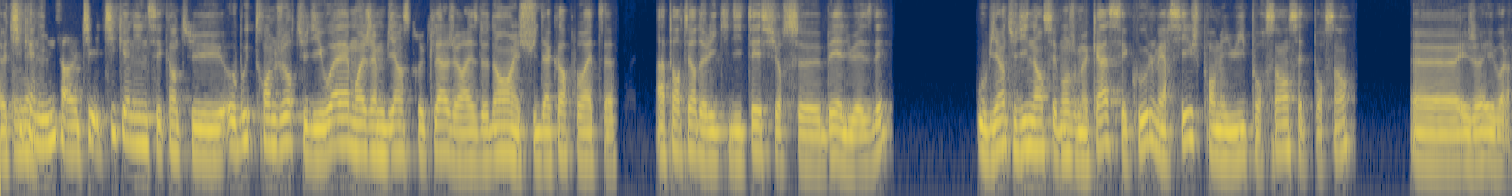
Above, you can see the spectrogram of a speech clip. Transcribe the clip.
Euh, chicken in, chicken in, c'est quand tu, au bout de 30 jours, tu dis ouais, moi j'aime bien ce truc-là, je reste dedans et je suis d'accord pour être apporteur de liquidité sur ce BLUSD. Ou bien tu dis non, c'est bon, je me casse, c'est cool, merci, je prends mes 8%, 7%, euh, et, et voilà.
